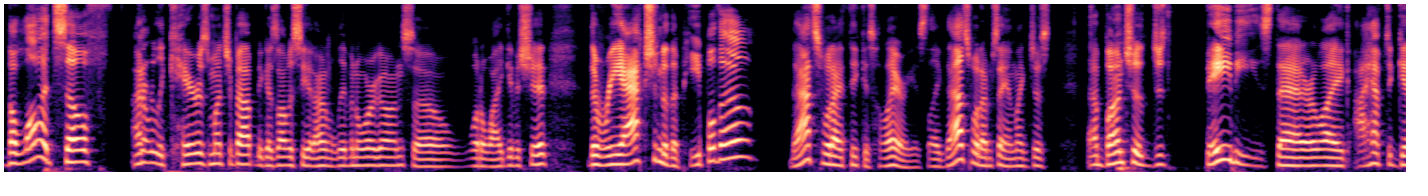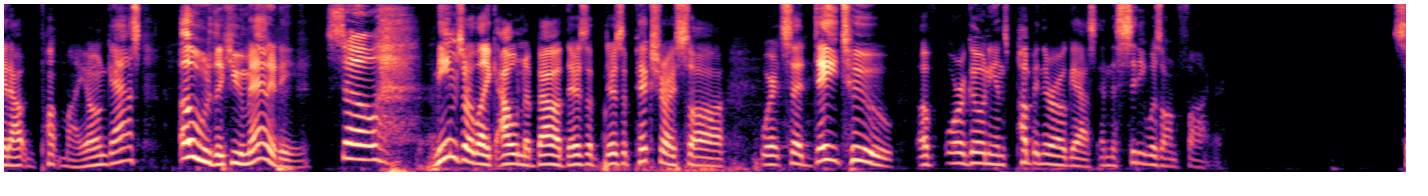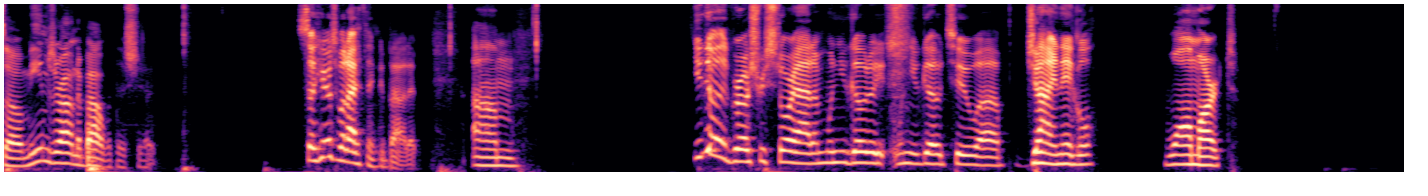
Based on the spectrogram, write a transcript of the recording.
the law itself, I don't really care as much about because obviously I don't live in Oregon, so what do I give a shit? The reaction to the people, though, that's what I think is hilarious. Like, that's what I'm saying. Like, just a bunch of just babies that are like, I have to get out and pump my own gas. Oh, the humanity. So memes are like out and about. There's a there's a picture I saw where it said day two of Oregonians pumping their own gas, and the city was on fire. So memes are out and about with this shit. So here's what I think about it. Um, you go to the grocery store, Adam. When you go to when you go to uh, Giant Eagle, Walmart,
